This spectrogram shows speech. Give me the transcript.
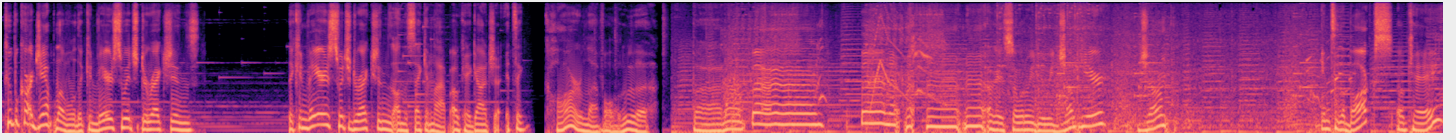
Koopa Car Jump level. The conveyor switch directions. The conveyors switch directions on the second lap. Okay, gotcha. It's a car level. Okay, so what do we do? We jump here, jump into the box. Okay.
